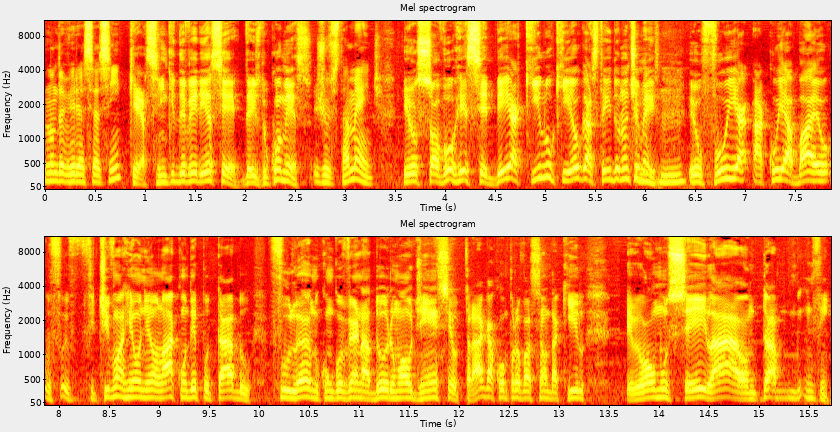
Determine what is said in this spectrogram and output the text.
Não deveria ser assim? Que é assim que deveria ser, desde o começo. Justamente. Eu só vou receber aquilo que eu gastei durante o mês. Eu fui a, a Cuiabá, eu fui- tive uma reunião lá com o deputado fulano, com o governador, uma audiência, eu trago a comprovação daquilo. Eu almocei lá, tá, enfim,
